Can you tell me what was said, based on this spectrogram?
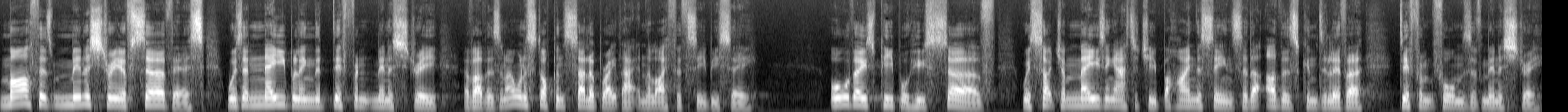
Martha's ministry of service was enabling the different ministry of others. And I want to stop and celebrate that in the life of CBC. All those people who serve with such amazing attitude behind the scenes so that others can deliver different forms of ministry.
